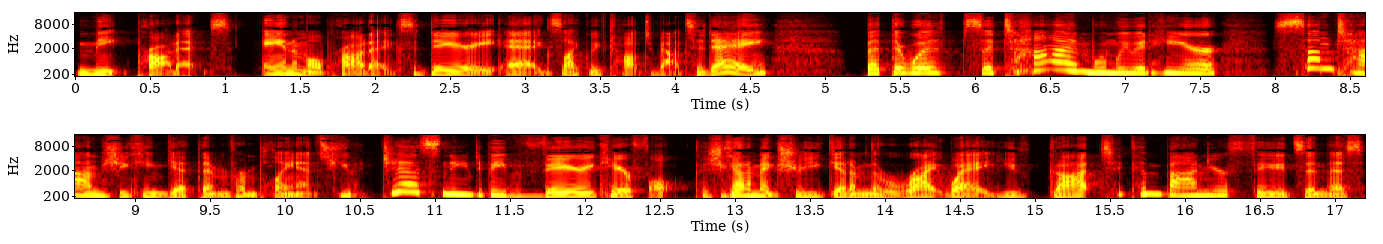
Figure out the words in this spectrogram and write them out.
meat products, animal products, dairy, eggs, like we've talked about today. But there was a time when we would hear sometimes you can get them from plants. You just need to be very careful because you got to make sure you get them the right way. You've got to combine your foods in this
